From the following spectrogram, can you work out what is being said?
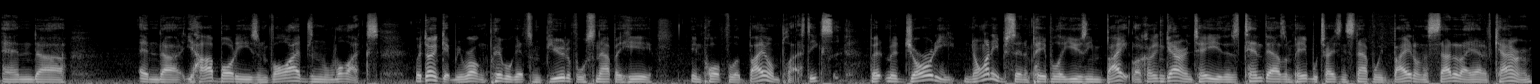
and uh, and uh, your hard bodies and vibes and the likes. But don't get me wrong, people get some beautiful snapper here in Port Phillip Bay on plastics, but majority, 90% of people are using bait. Like I can guarantee you there's 10,000 people chasing snapper with bait on a Saturday out of Carrum,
